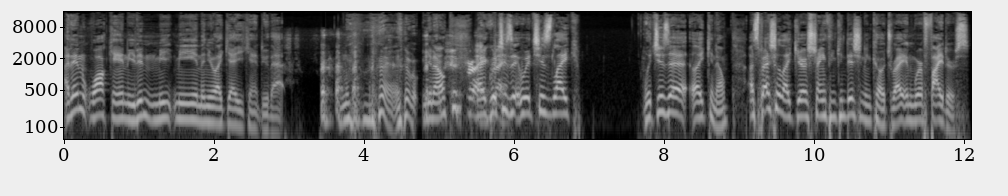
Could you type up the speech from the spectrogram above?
I didn't walk in, you didn't meet me, and then you're like, yeah, you can't do that. you know, right, like which right. is which is like which is a like you know especially like you're a strength and conditioning coach right and we're fighters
